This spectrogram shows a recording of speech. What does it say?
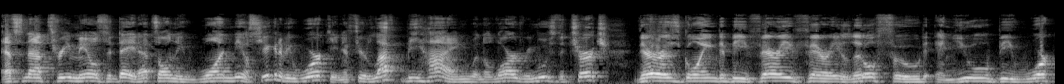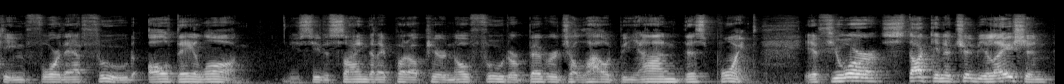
That's not three meals a day. That's only one meal. So you're going to be working. If you're left behind when the Lord removes the church, there is going to be very, very little food, and you will be working for that food all day long. You see the sign that I put up here no food or beverage allowed beyond this point. If you're stuck in a tribulation,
